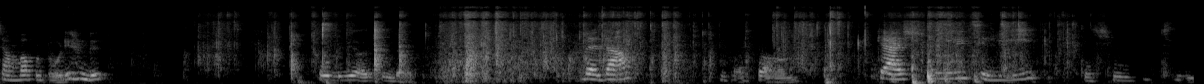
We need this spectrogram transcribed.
ചമ്പ പുട്ടുപൊടി ഉണ്ട് പൊടി അതിന്റെ ബദാം. Kashmiri chilli. Kashmiri chilli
